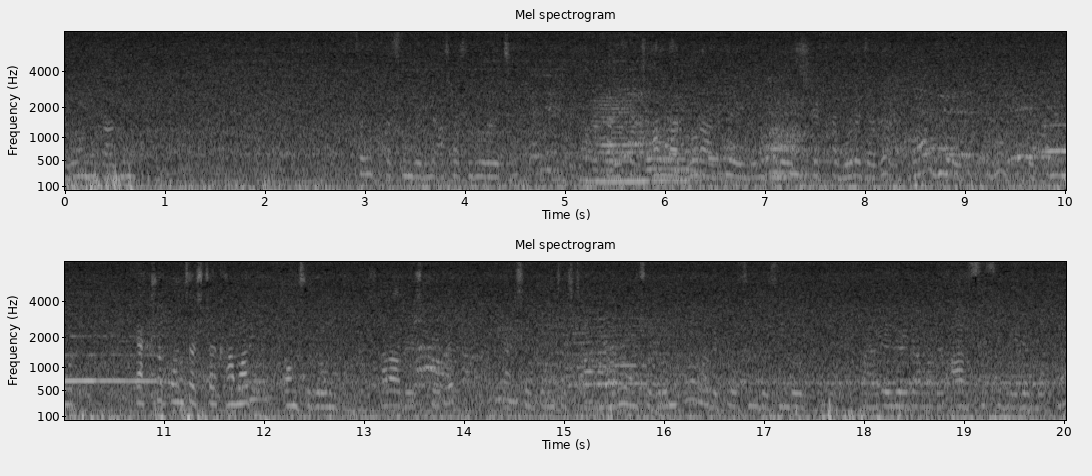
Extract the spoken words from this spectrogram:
এবং গাভি। চমৎকার সুন্দর আসা শুরু হয়েছে। ঝাল্লার ভোর আসবে সেটটা ভরে যাবে। একশো পঞ্চাশটা খামারি অংশগ্রহণ করে সারা দেশ থেকে একশো পঞ্চাশটা খামারি অংশগ্রহণ করে আমাদের খুব সুন্দর সুন্দর এই জায়গাটা আমাদের আর সিসি বিলের বটনা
